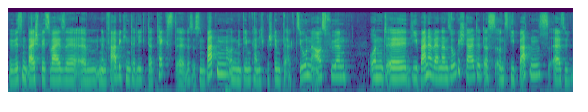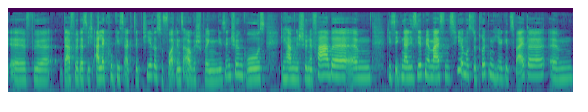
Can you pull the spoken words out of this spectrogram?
wir wissen beispielsweise, ähm, ein farbig hinterlegter Text, äh, das ist ein Button und mit dem kann ich bestimmte Aktionen ausführen. Und äh, die Banner werden dann so gestaltet, dass uns die Buttons, also äh, für, dafür, dass ich alle Cookies akzeptiere, sofort ins Auge springen. Die sind schön groß, die haben eine schöne Farbe, ähm, die signalisiert mir meistens, hier musst du drücken, hier geht's weiter. Ähm,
